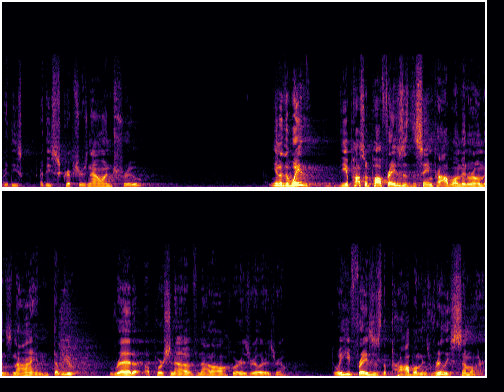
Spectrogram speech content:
Are these, are these scriptures now untrue? You know, the way the Apostle Paul phrases the same problem in Romans 9 that we read a portion of, not all who are Israel are Israel, the way he phrases the problem is really similar.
